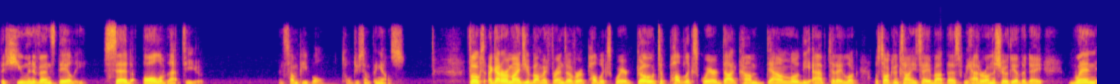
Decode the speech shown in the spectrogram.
that Human Events Daily said all of that to you, and some people told you something else. Folks, I got to remind you about my friends over at Public Square. Go to publicsquare.com, download the app today. Look, I was talking to Tanya Tay about this. We had her on the show the other day. When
